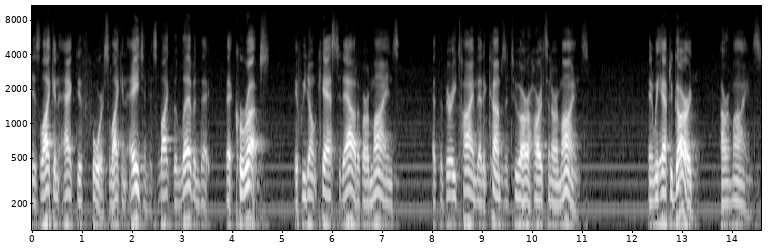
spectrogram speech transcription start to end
is like an active force, like an agent. It's like the leaven that, that corrupts if we don't cast it out of our minds at the very time that it comes into our hearts and our minds. And we have to guard our minds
